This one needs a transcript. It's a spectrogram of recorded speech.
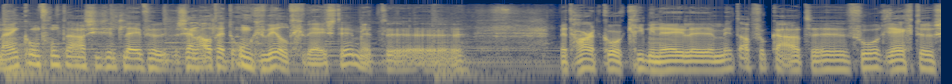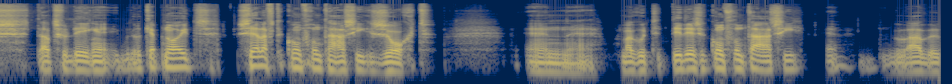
mijn confrontaties in het leven zijn altijd ongewild geweest. Hè? Met, uh, met hardcore criminelen, met advocaten, voor rechters, dat soort dingen. Ik, bedoel, ik heb nooit zelf de confrontatie gezocht. En, uh, maar goed, dit is een confrontatie waar we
